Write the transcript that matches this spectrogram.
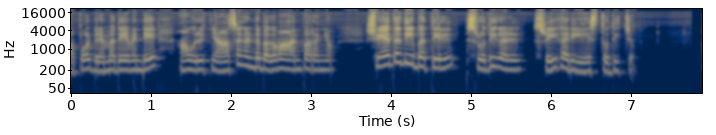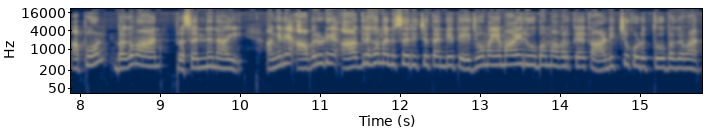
അപ്പോൾ ബ്രഹ്മദേവന്റെ ആ ഒരു ജ്ഞാസ കണ്ട് ഭഗവാൻ പറഞ്ഞു ശ്വേതദീപത്തിൽ ശ്രുതികൾ ശ്രീഹരിയെ സ്തുതിച്ചു. അപ്പോൾ ഭഗവാൻ പ്രസന്നനായി. അങ്ങനെ അവരുടെ ആഗ്രഹമനുസരിച്ച് തന്റെ തേജോമയമായ രൂപം അവർക്ക് കാണിച്ചു കൊടുത്തു ഭഗവാൻ.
